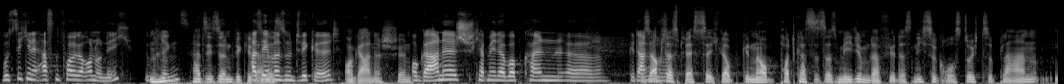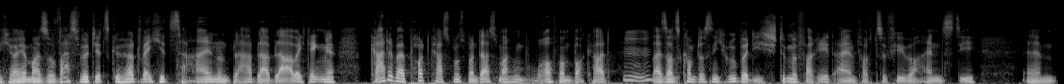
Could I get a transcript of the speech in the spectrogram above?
Wusste ich in der ersten Folge auch noch nicht, mhm. übrigens. Mhm. Hat sich so entwickelt. Hat sich immer so entwickelt. Organisch, schön. Organisch. Ich habe mir da überhaupt keinen äh, Gedanken Ist auch das Beste. Ich glaube, genau, Podcast ist das Medium dafür, das nicht so groß durchzuplanen. Ich höre ja mal so, was wird jetzt gehört, welche Zahlen und bla bla bla. Aber ich denke mir, gerade bei Podcast muss man das machen, worauf man Bock hat, mhm. weil sonst kommt das nicht rüber. Die Stimme verrät einfach zu viel über einen. Die, ähm,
